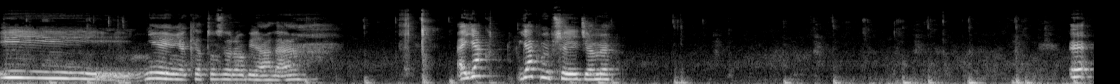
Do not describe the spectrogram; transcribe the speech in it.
I nie wiem jak ja to zrobię, ale. A jak, jak my przejedziemy? Ej,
